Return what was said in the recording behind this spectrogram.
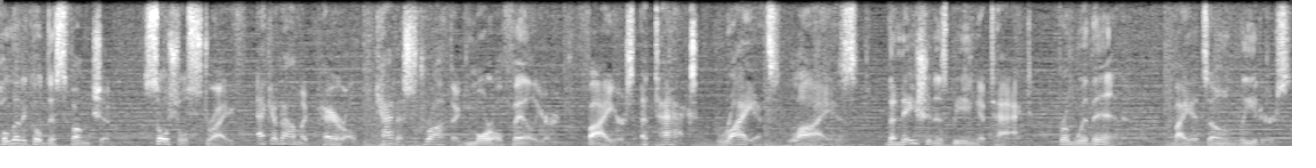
Political dysfunction, social strife, economic peril, catastrophic moral failure, fires, attacks, riots, lies. The nation is being attacked from within by its own leaders.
